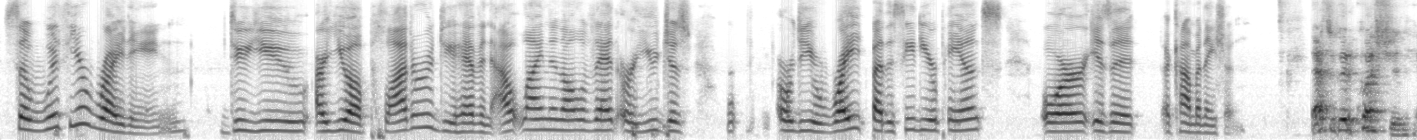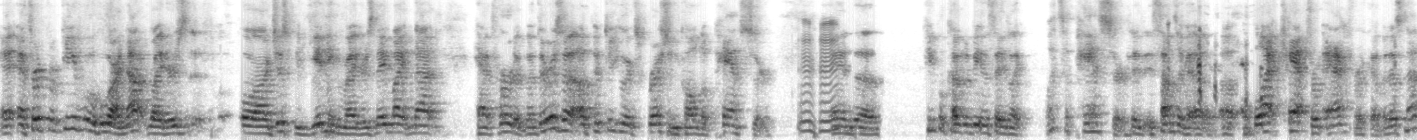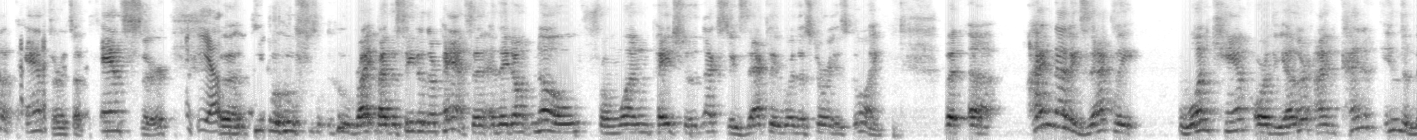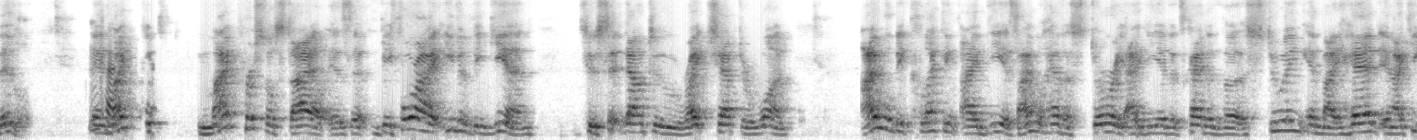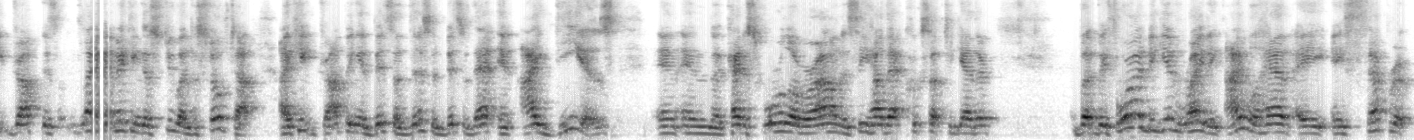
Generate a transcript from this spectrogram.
so with your writing, do you are you a plotter? Do you have an outline and all of that, or you just or do you write by the seat of your pants, or is it a combination? That's a good question. And for people who are not writers or are just beginning writers, they might not have heard it, but there is a, a particular expression called a pantser. Mm-hmm. And uh, people come to me and say, like, what's a panther? It, it sounds like a, a, a, black cat from Africa, but it's not a panther, it's a pantser. Yeah. Uh, people who who write by the seat of their pants and, and, they don't know from one page to the next exactly where the story is going. But uh, I'm not exactly one camp or the other. I'm kind of in the middle. Okay. And my my personal style is that before I even begin to sit down to write chapter one, I will be collecting ideas. I will have a story idea that's kind of uh, stewing in my head, and I keep dropping. It's like making a stew on the stovetop. I keep dropping in bits of this and bits of that, and ideas, and and uh, kind of swirl around and see how that cooks up together. But before I begin writing, I will have a a separate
